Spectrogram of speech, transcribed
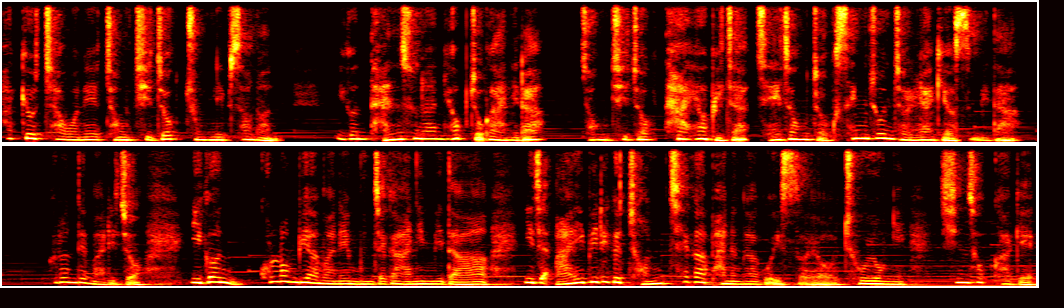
학교 차원의 정치적 중립 선언. 이건 단순한 협조가 아니라 정치적 타협이자 재정적 생존 전략이었습니다. 그런데 말이죠. 이건 콜롬비아만의 문제가 아닙니다. 이제 아이비리그 전체가 반응하고 있어요. 조용히, 신속하게.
